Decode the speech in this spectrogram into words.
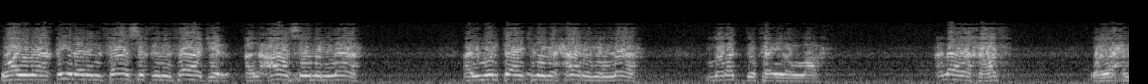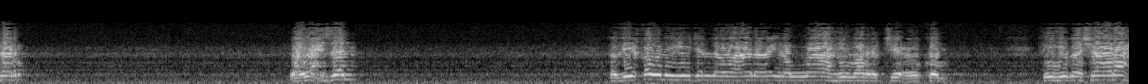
وإذا قيل للفاسق الفاجر العاصي لله المنتهك لمحارم الله مردك إلى الله. ألا يخاف ويحذر ويحزن؟ ففي قوله جل وعلا إلى الله مرجعكم. فيه بشارة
